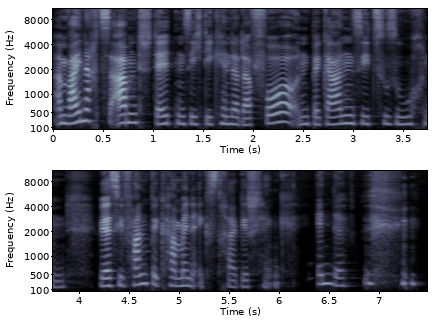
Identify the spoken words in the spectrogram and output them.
Am Weihnachtsabend stellten sich die Kinder davor und begannen sie zu suchen. Wer sie fand, bekam ein extra Geschenk. Ende.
